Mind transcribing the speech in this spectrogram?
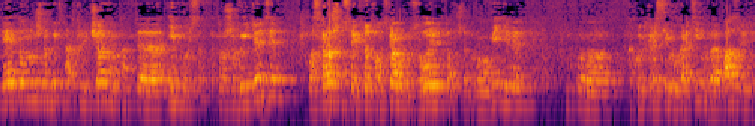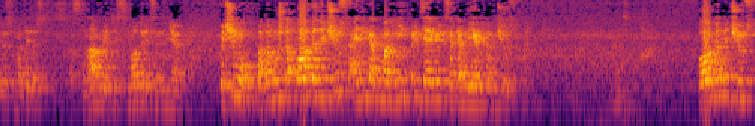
для этого нужно быть отключенным от э, импульсов. Потому что вы идете, у вас хорошее настроение, кто-то вам сказал, вы злой, что вы увидели э, какую-то красивую картину, вы опаздываете, вы смотрите, Останавливаетесь, смотрите на нее. Почему? Потому что органы чувств, они как магнит притягиваются к объектам чувств. Органы чувств,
